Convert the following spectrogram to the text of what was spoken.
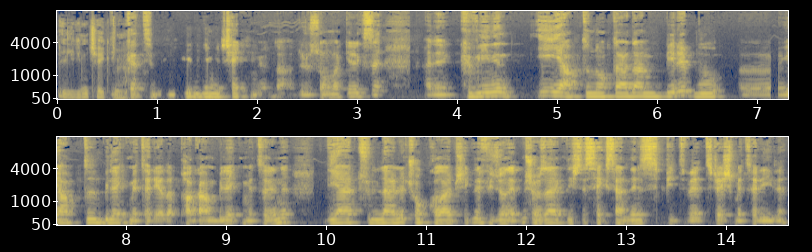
İlgini çekmiyor. Dikkatimi, ilgimi çekmiyor daha dürüst olmak gerekirse. Hani Queen'in iyi yaptığı noktalardan biri bu e, yaptığı black metal ya da pagan black metalini diğer türlerle çok kolay bir şekilde füzyon etmiş. Özellikle işte 80'lerin speed ve thrash metaliyle.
